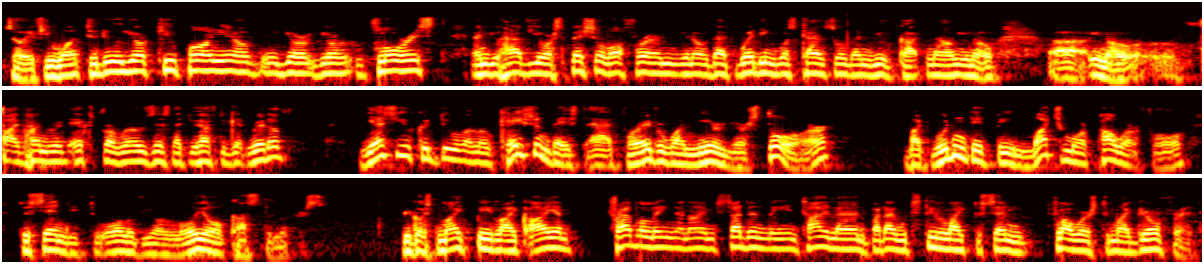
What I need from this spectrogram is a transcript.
So if you want to do your coupon, you know, your your florist, and you have your special offer, and you know that wedding was canceled, and you've got now, you know, uh, you know, 500 extra roses that you have to get rid of. Yes, you could do a location-based ad for everyone near your store, but wouldn't it be much more powerful to send it to all of your loyal customers? Because it might be like I am traveling and I'm suddenly in Thailand, but I would still like to send flowers to my girlfriend.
